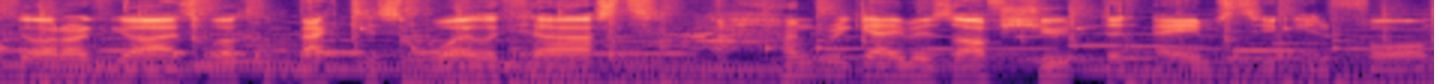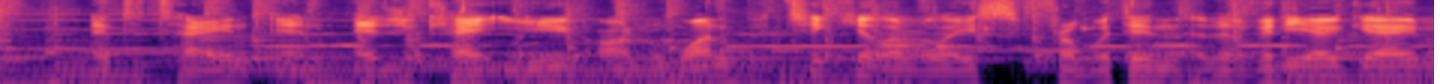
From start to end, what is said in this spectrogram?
going on, guys? Welcome back to Spoilercast, a Hungry Gamers offshoot that aims to inform, entertain, and educate you on one particular release from within the video game,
